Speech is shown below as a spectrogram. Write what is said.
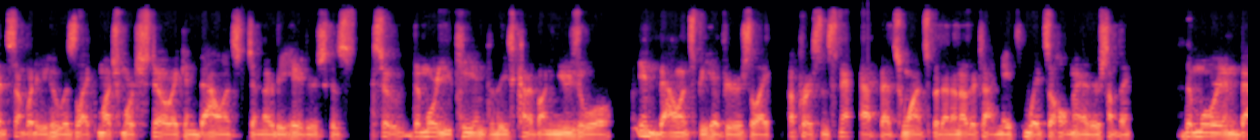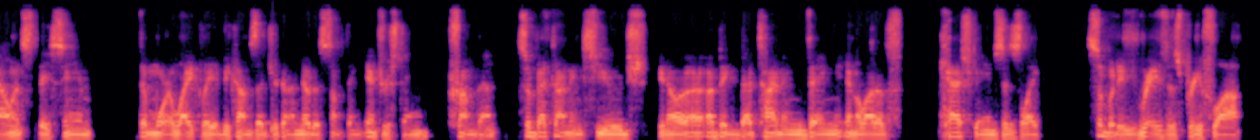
than somebody who was like much more stoic and balanced in their behaviors. Because so the more you key into these kind of unusual imbalanced behaviors, like a person snap bets once, but then another time waits a whole minute or something, the more imbalanced they seem, the more likely it becomes that you're going to notice something interesting from them. So bet timing is huge. You know, a, a big bet timing thing in a lot of cash games is like somebody raises pre-flop,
